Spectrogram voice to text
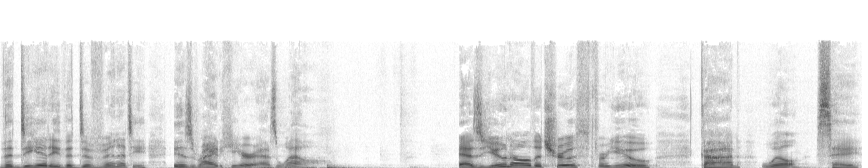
the deity, the divinity, is right here as well. As you know the truth for you, God will say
